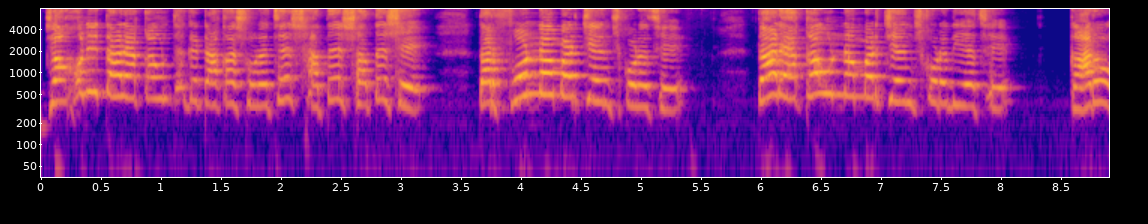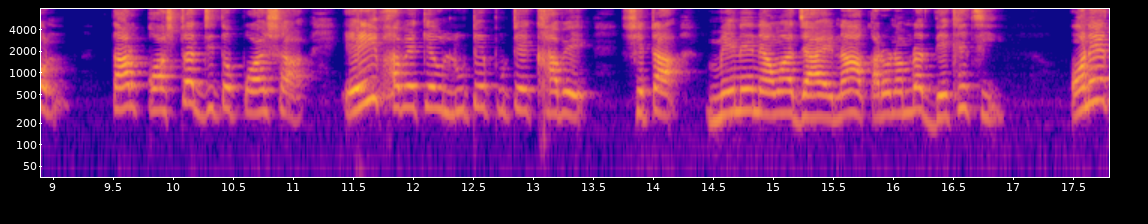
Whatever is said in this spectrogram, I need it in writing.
যখনই তার অ্যাকাউন্ট থেকে টাকা সরেছে, সাথে সাথে সে তার ফোন নাম্বার চেঞ্জ করেছে, তার অ্যাকাউন্ট নাম্বার চেঞ্জ করে দিয়েছে। কারণ তার কষ্টার্জিত পয়সা এইভাবে কেউ লুটে পুটে খাবে, সেটা মেনে নেওয়া যায় না। কারণ আমরা দেখেছি অনেক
